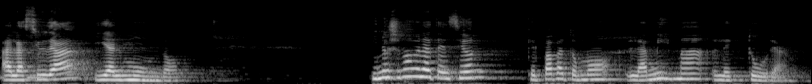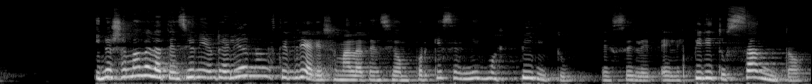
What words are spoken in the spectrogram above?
a la ciudad y al mundo. Y nos llamaba la atención que el Papa tomó la misma lectura, y nos llamaba la atención y en realidad no nos tendría que llamar la atención porque es el mismo Espíritu, es el, Espíritu Santo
